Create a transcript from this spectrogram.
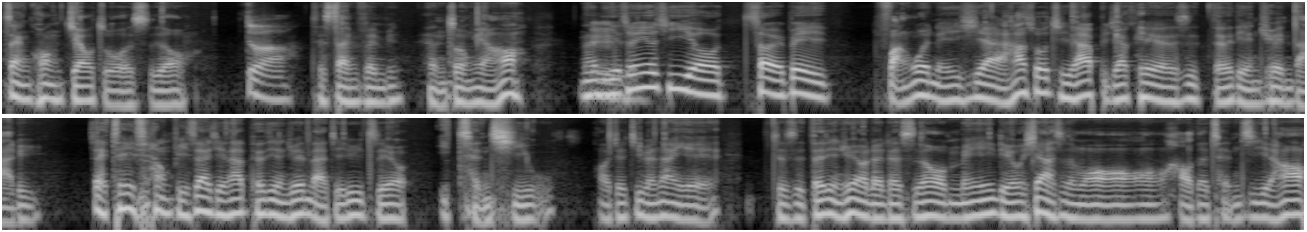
战况焦灼的时候，对啊，这三分很重要哈。那野村佑希有稍微被访问了一下，他说其实他比较 care 的是得点圈打率，在这一场比赛前，他得点圈打击率只有一成七五，哦，就基本上也。就是得点圈有人的时候，没留下什么好的成绩，然后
